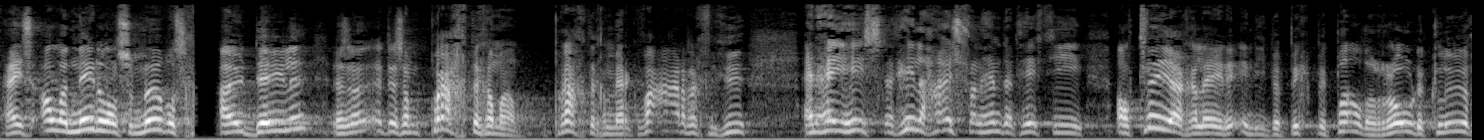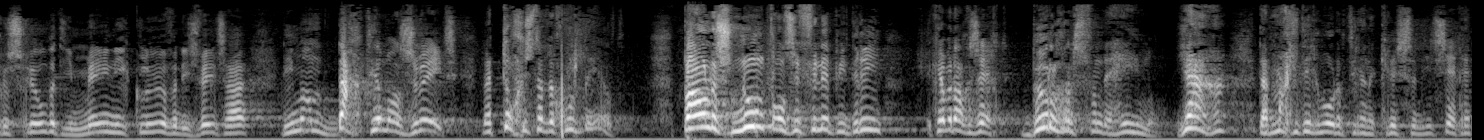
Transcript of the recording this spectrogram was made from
hij is alle Nederlandse meubels gaan uitdelen. Het is een, het is een prachtige man. Een prachtige, merkwaardige figuur. En hij heeft, het hele huis van hem, dat heeft hij al twee jaar geleden in die bepaalde rode kleur geschilderd. Die meni-kleur van die Zweedse haar. Die man dacht helemaal Zweeds. Maar toch is dat een goed beeld. Paulus noemt ons in Filippi 3, ik heb het al gezegd, burgers van de hemel. Ja, dat mag je tegenwoordig tegen een christen niet zeggen.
